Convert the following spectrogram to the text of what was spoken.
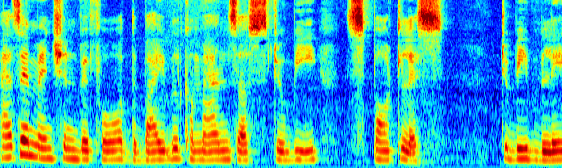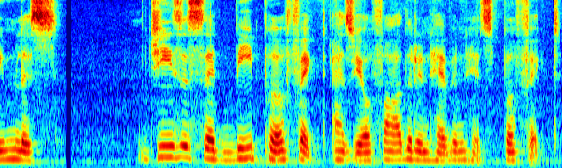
As I mentioned before, the Bible commands us to be spotless, to be blameless. Jesus said, Be perfect as your Father in heaven is perfect.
